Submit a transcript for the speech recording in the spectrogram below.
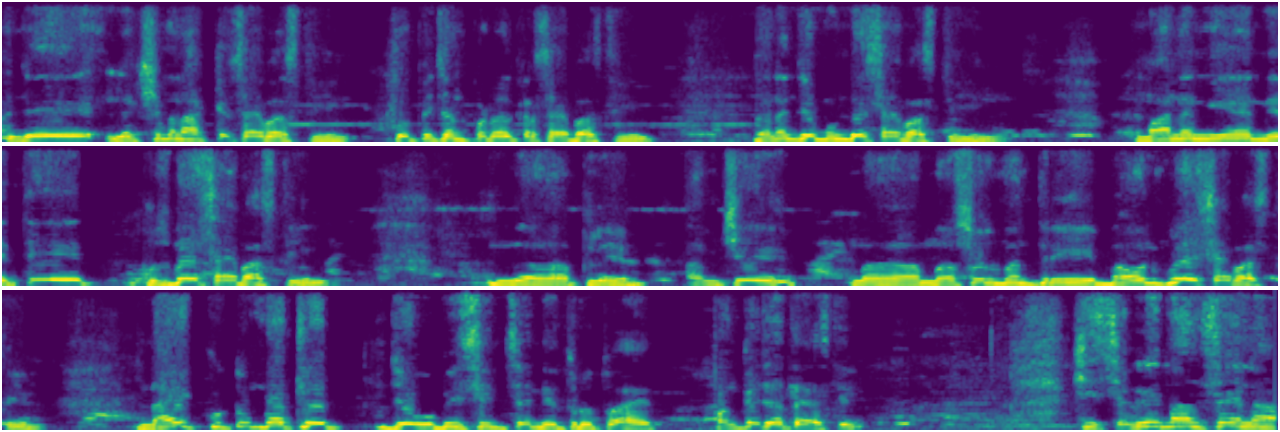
म्हणजे लक्ष्मण हाके साहेब असतील गोपीचंद पडळकर साहेब असतील धनंजय मुंडे साहेब असतील माननीय नेते भुजबळ साहेब असतील आपले आमचे महसूल मंत्री बावनकुळे साहेब असतील नाईक कुटुंबातले जे ओबीसीचे नेतृत्व आहेत पंकजाताई असतील ही सगळी माणसं आहे ना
